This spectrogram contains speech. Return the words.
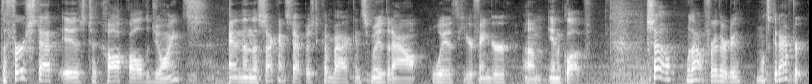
the first step is to caulk all the joints and then the second step is to come back and smooth it out with your finger um, in a glove. So without further ado, let's get after it.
